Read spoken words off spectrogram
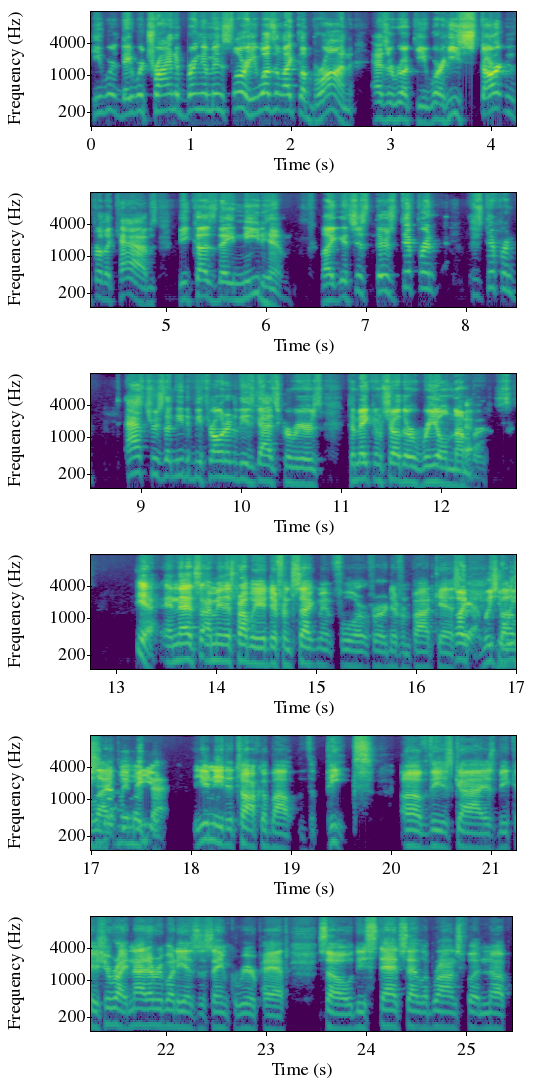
He were they were trying to bring him in slower. He wasn't like LeBron as a rookie where he's starting for the Cavs because they need him. Like it's just there's different there's different asterisks that need to be thrown into these guys' careers to make them show their real numbers. Yeah. yeah. and that's I mean that's probably a different segment for for a different podcast. Oh yeah, we should, we should like, definitely make you, that you need to talk about the peaks of these guys because you're right. Not everybody has the same career path. So these stats that LeBron's putting up,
